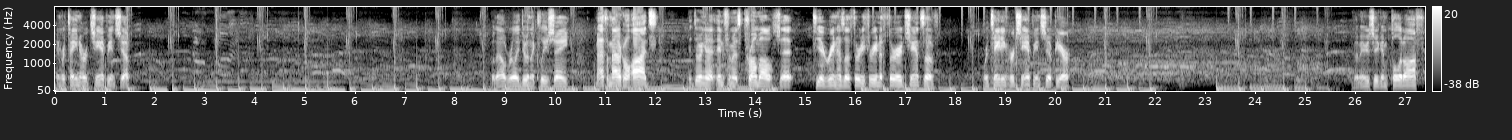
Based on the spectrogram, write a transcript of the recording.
and retain her championship. Without really doing the cliche mathematical odds and doing an infamous promo that Tia Greene has a 33 and a third chance of retaining her championship here. But maybe she can pull it off.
